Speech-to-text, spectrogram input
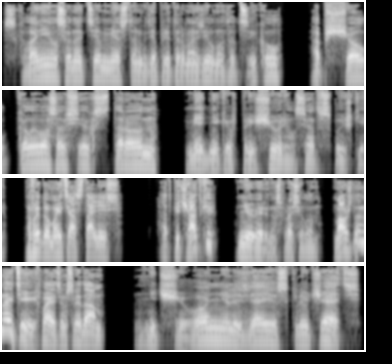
склонился над тем местом, где притормозил мотоцикл, общелкал его со всех сторон. Медников прищурился от вспышки. — Вы думаете, остались отпечатки? — неуверенно спросил он. — Можно найти их по этим следам? — Ничего нельзя исключать, —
